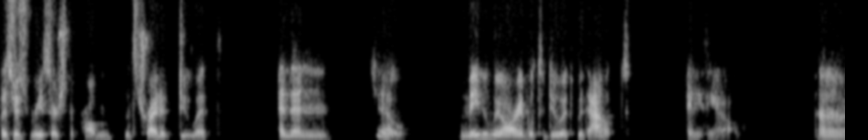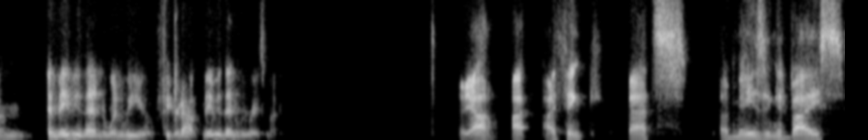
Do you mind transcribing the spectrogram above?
let's just research the problem. Let's try to do it, and then you know maybe we are able to do it without anything at all. Um, and maybe then when we figure it out, maybe then we raise money. Yeah, I, I think that's amazing advice.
